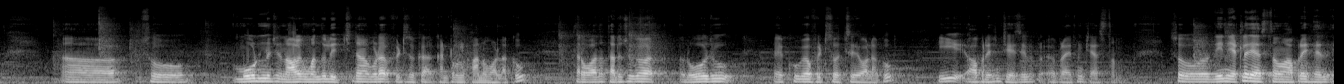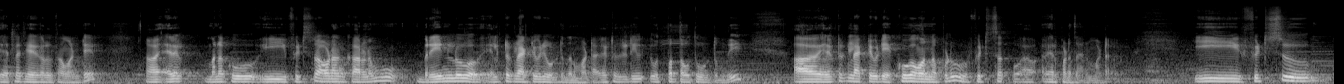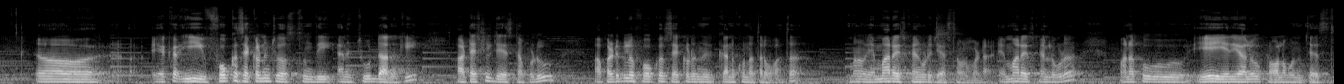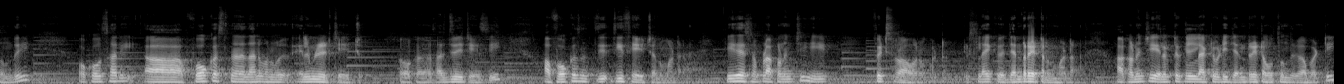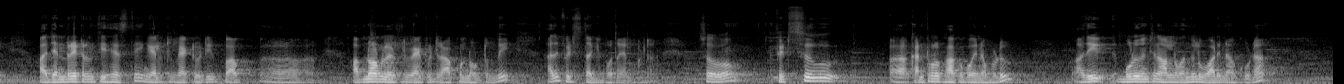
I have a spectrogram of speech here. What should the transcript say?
సో మూడు నుంచి నాలుగు మందులు ఇచ్చినా కూడా ఫిట్స్ కంట్రోల్ కాని వాళ్ళకు తర్వాత తరచుగా రోజు ఎక్కువగా ఫిట్స్ వచ్చే వాళ్ళకు ఈ ఆపరేషన్ చేసే ప్ర- ప్రయత్నం చేస్తాం. సో దీన్ని ఎట్లా చేస్తాం? ఆపరేషన్ ఎట్లా చేయగలుగుతాం అంటే మనకు ఈ ఫిట్స్ రావడానికి కారణము బ్రెయిన్లో ఎలక్ట్రికల్ యాక్టివిటీ ఉంటుందన్నమాట. ఎలక్ట్రిసిటీ ఉత్పత్తి అవుతూ ఉంటుంది. ఆ ఎలక్ట్రికల్ యాక్టివిటీ ఎక్కువగా ఉన్నప్పుడు ఫిట్స్ ఏర్పడతాయి అన్నమాట ఈ ఫిట్స్ ఎక్క- ఈ ఫోకస్ ఎక్కడి నుంచి వస్తుంది అని చూడడానికి ఆ టెస్టులు చేసినప్పుడు ఆ పర్టికులర్ ఫోకస్ ఎక్కడుంది కనుక్కున్న తర్వాత మనం ఎంఆర్ఐ స్కాన్ కూడా చేస్తాం అనమాట ఎంఆర్ఐ స్కాన్లో కూడా మనకు ఏ ఏరియాలో ప్రాబ్లం ఉంది చేస్తుంది ఒక్కోసారి ఆ ఫోకస్ అనే దాన్ని మనం ఎలిమినేట్ చేయొచ్చు. ఒక సర్జరీ చేసి ఆ ఫోకస్ని తీ తీసేయచ్చు అనమాట తీసేసినప్పుడు అక్కడ నుంచి ఫిట్స్ రావు అనమాట ఇట్స్ లైక్ జనరేటర్ అనమాట అక్కడ నుంచి ఎలక్ట్రికల్ యాక్టివిటీ జనరేట్ అవుతుంది కాబట్టి ఆ జనరేటర్ని తీసేస్తే ఇంకా electrical activity abnormal electrical activity రాకుండా ఉంటుంది. అది ఫిట్స్ తగ్గిపోతాయి అనమాట సో ఫిట్స్ కంట్రోల్ కాకపోయినప్పుడు అది మూడు నుంచి నాలుగు మందులు వాడినా కూడా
